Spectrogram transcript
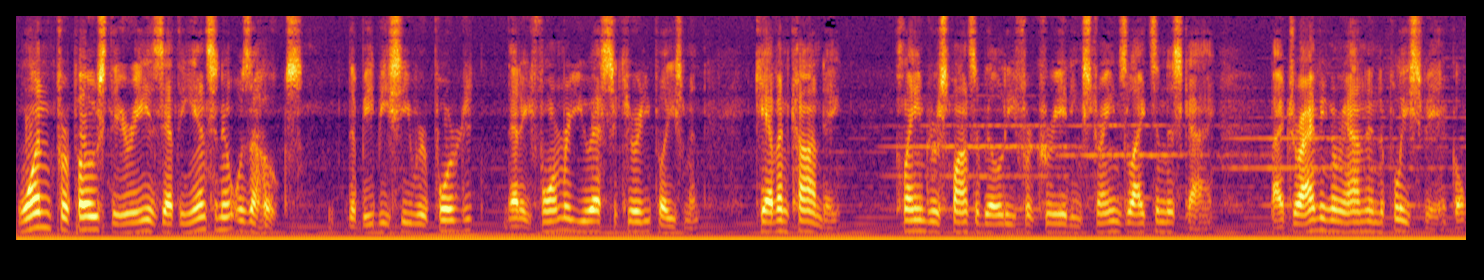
One proposed theory is that the incident was a hoax. The BBC reported that a former U.S. security policeman, Kevin Conde, claimed responsibility for creating strange lights in the sky by driving around in a police vehicle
